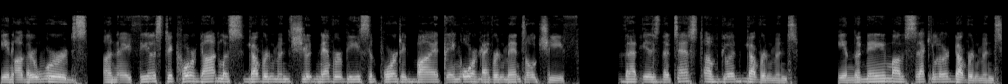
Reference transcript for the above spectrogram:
In other words, an atheistic or godless government should never be supported by a king or governmental chief. That is the test of good government. In the name of secular government,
